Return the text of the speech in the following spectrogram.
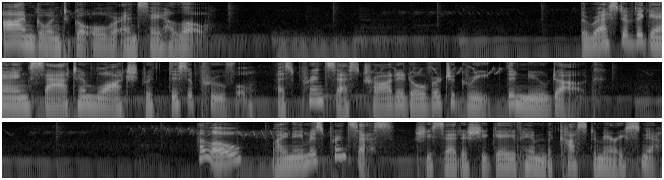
I'm going to go over and say hello. The rest of the gang sat and watched with disapproval as Princess trotted over to greet the new dog. Hello, my name is Princess, she said as she gave him the customary sniff.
